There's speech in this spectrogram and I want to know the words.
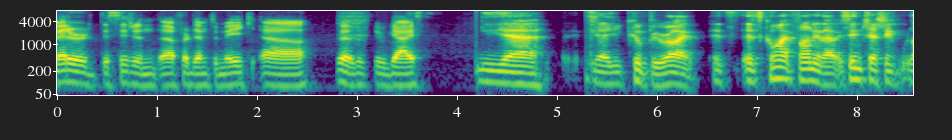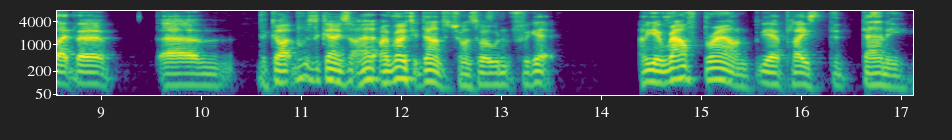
better decision uh, for them to make. Uh, the, the two guys. Yeah, yeah, you could be right. It's it's quite funny though. It's interesting, like the um the guy. What was the guy's? I had, I wrote it down to try so I wouldn't forget. Oh yeah, Ralph Brown. Yeah, plays the Danny.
